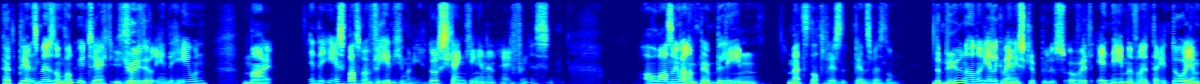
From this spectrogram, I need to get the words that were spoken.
Het prinsbisdom van Utrecht groeide door in de eeuwen, maar in de eerste plaats op een vredige manier, door schenkingen en erfenissen. Al was er wel een probleem met dat prinsbisdom. De buren hadden redelijk weinig scrupules over het innemen van het territorium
